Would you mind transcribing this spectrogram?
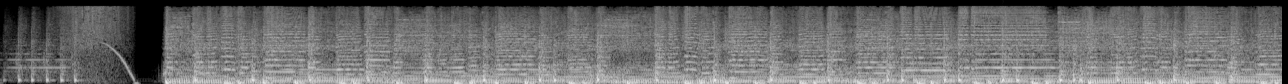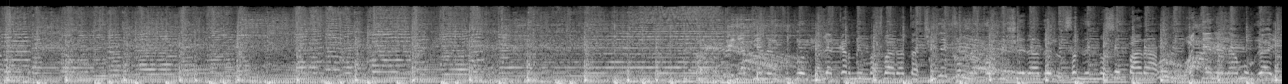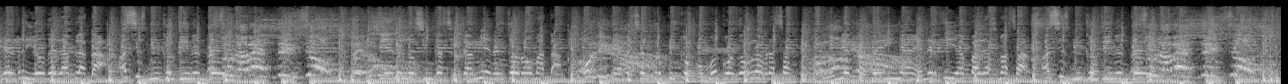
barata Chile con la cordillera de los Andes no se para. Uruguay tiene la murga y el río de la plata. Así es mi continente. ¡Es una bendición! Pero tienen los incas y también el toro mata. Bolivia es el trópico como Ecuador lo abraza. Colombia cafeína, energía para las masas. Así es mi continente. ¡Es una bendición!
